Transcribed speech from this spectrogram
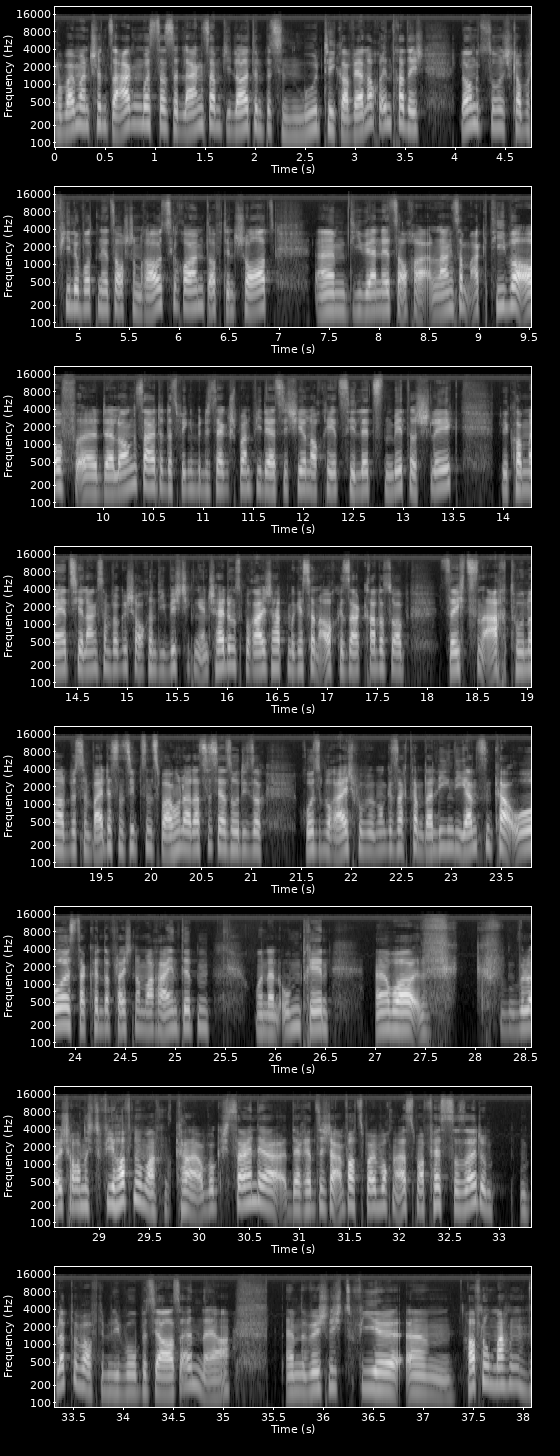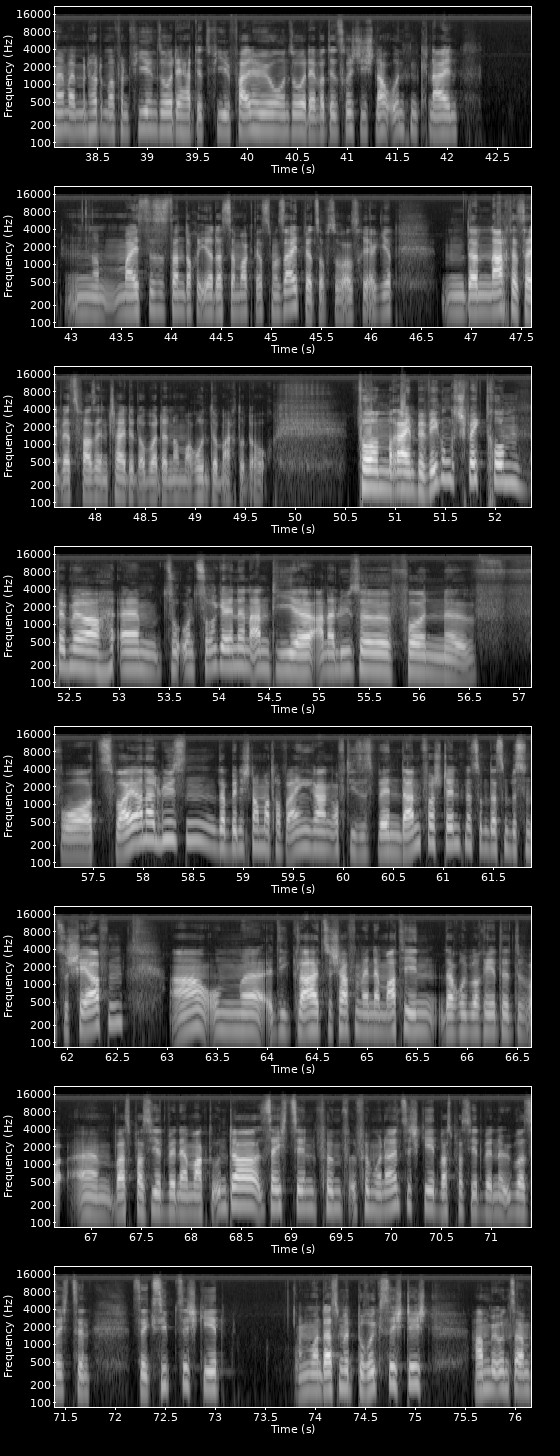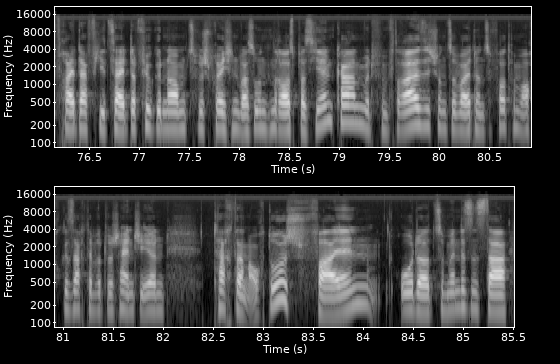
Wobei man schon sagen muss, dass langsam die Leute ein bisschen mutiger werden. Auch intraday Longs, ich glaube, viele wurden jetzt auch schon rausgeräumt auf den Shorts. Ähm, die werden jetzt auch langsam aktiver auf äh, der Long-Seite. Deswegen bin ich sehr gespannt, wie der sich hier noch jetzt die letzten Meter schlägt. Wir kommen ja jetzt hier langsam wirklich auch in die wichtigen Entscheidungsbereiche. Hatten wir gestern auch gesagt, gerade so ab 16.800 bis im weitesten 17.200. Das ist ja so dieser große Bereich, wo wir immer gesagt haben, da liegen die ganzen K.O.s. Da könnt ihr vielleicht nochmal reindippen und dann umdrehen. Aber will euch auch nicht zu viel Hoffnung machen. Kann auch wirklich sein, der, der rennt sich da einfach zwei Wochen erstmal fest zur Seite und, und bleibt aber auf dem Niveau bis Jahresende, ja. Ähm, da will ich nicht zu viel ähm, Hoffnung machen, ne, weil man hört immer von vielen so, der hat jetzt viel Fallhöhe und so, der wird jetzt richtig nach unten knallen. Hm, meist ist es dann doch eher, dass der Markt erstmal seitwärts auf sowas reagiert. Hm, dann nach der Seitwärtsphase entscheidet, ob er dann nochmal runter macht oder hoch. Vom reinen Bewegungsspektrum, wenn wir ähm, zu, uns zurückerinnern an die Analyse von äh, vor zwei Analysen, da bin ich nochmal drauf eingegangen, auf dieses Wenn-Dann-Verständnis, um das ein bisschen zu schärfen, ja, um äh, die Klarheit zu schaffen, wenn der Martin darüber redet, ähm, was passiert, wenn der Markt unter 16,95 geht, was passiert, wenn er über 16,670 geht. Wenn man das mit berücksichtigt, haben wir uns am Freitag viel Zeit dafür genommen, zu besprechen, was unten raus passieren kann, mit 5,30 und so weiter und so fort. Haben auch gesagt, er wird wahrscheinlich ihren Tag dann auch durchfallen oder zumindest da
